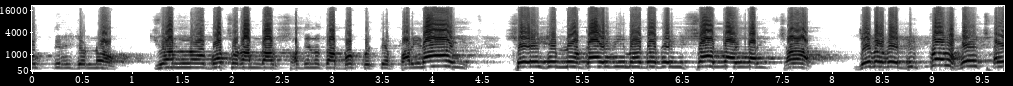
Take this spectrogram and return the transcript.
মুক্তির জন্য চুয়ান্ন বছর আমরা স্বাধীনতা ভোগ করতে পারি নাই। সেই জন্য গাইবী মদদে ইনশাআল্লাহ আল্লাহর ইচ্ছা যেভাবে বিপ্লব হয়েছে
